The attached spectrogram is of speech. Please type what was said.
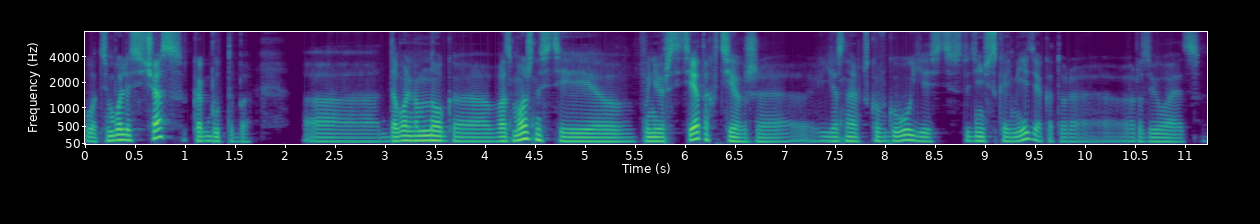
Вот, тем более сейчас, как будто бы, довольно много возможностей в университетах, в тех же. Я знаю, в Псков есть студенческая медиа, которая развивается,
